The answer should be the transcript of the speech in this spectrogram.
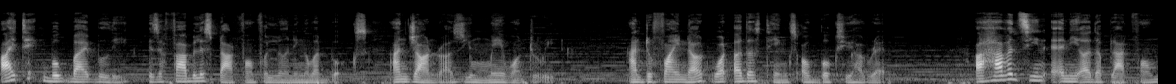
I think Book by Bully is a fabulous platform for learning about books and genres you may want to read, and to find out what other things of books you have read. I haven't seen any other platform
